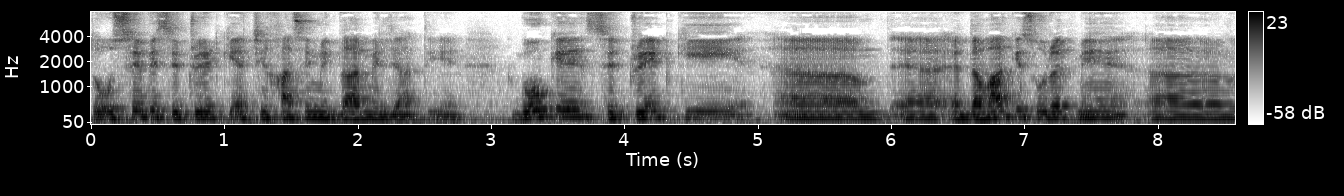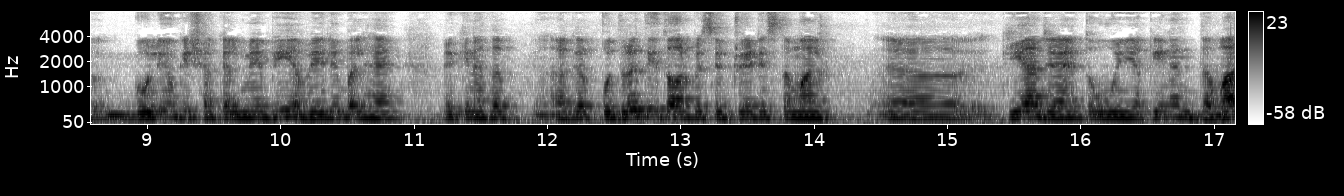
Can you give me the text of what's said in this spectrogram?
तो उससे भी सिट्रेट की अच्छी खासी मकदार मिल जाती है। गो के सिट्रेट की दवा की सूरत में गोलियों की शक्ल में भी अवेलेबल है। लेकिन अगर अगर कुदरती तौर पे सिट्रेट इस्तेमाल किया जाए तो वो यकीनन दवा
